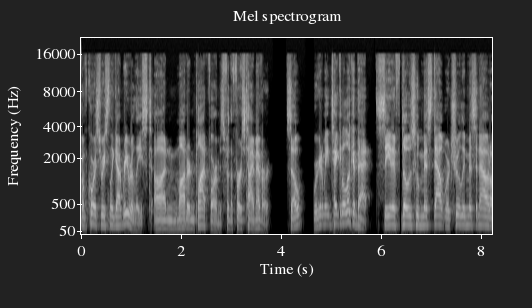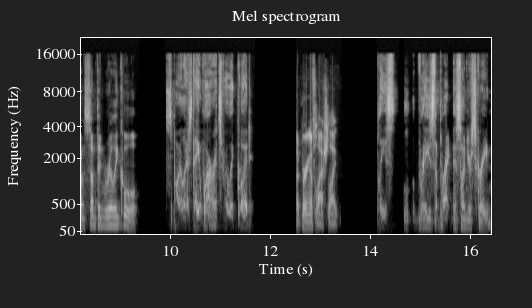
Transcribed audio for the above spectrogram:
of course, recently got re released on modern platforms for the first time ever. So, we're going to be taking a look at that, seeing if those who missed out were truly missing out on something really cool. Spoilers, they were. It's really good. But bring a flashlight. Please raise the brightness on your screen.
